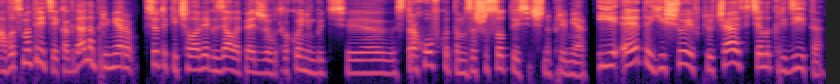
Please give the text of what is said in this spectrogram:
А вот смотрите, когда, например, все-таки человек взял, опять же, вот какую-нибудь э, страховку там за 600 тысяч, например, и это еще и включают в тело кредита.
